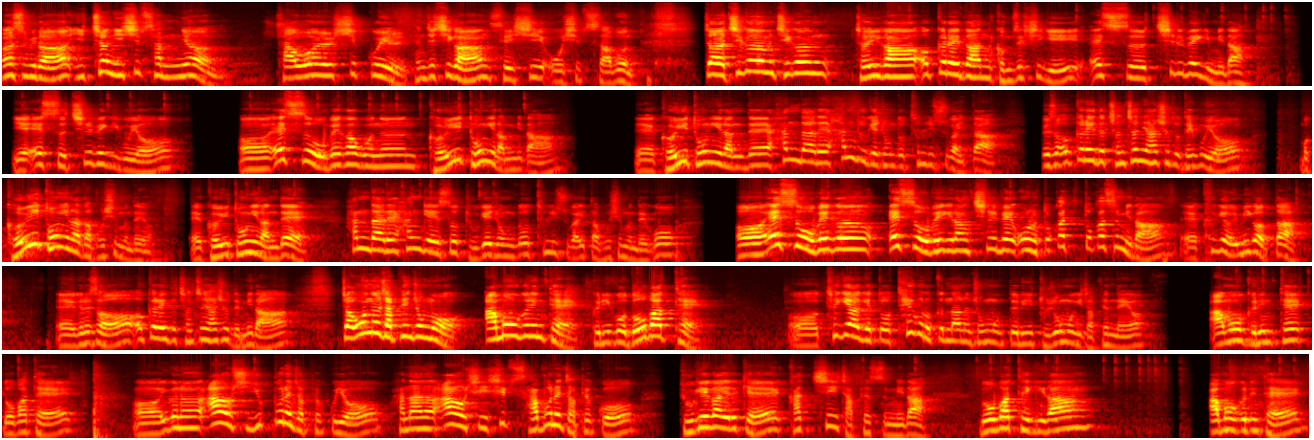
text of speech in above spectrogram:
반갑습니다. 2023년 4월 19일 현재 시간 3시 54분. 자, 지금 지금 저희가 업그레이드한 검색식이 S700입니다. 예, S700이고요. 어, S500하고는 거의 동일합니다. 예, 거의 동일한데 한 달에 한두 개 정도 틀릴 수가 있다. 그래서 업그레이드 천천히 하셔도 되고요. 뭐 거의 동일하다 보시면 돼요. 예, 거의 동일한데 한 달에 한 개에서 두 개 정도 틀릴 수가 있다 보시면 되고 어, S500은 S500이랑 700 오늘 똑같 똑같습니다. 예, 크게 의미가 없다. 예, 그래서 업그레이드 천천히 하셔도 됩니다. 자, 오늘 잡힌 종목 아모그린텍 그리고 노바텍 어, 특이하게 또 택으로 끝나는 종목들이 두 종목이 잡혔네요. 아모그린텍, 노바텍. 어, 이거는 9시 6분에 잡혔고요. 하나는 9시 14분에 잡혔고 두 개가 이렇게 같이 잡혔습니다. 노바텍이랑 아모그린텍.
